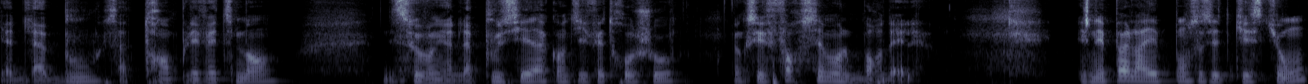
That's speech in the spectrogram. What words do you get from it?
il y a de la boue, ça trempe les vêtements, souvent il y a de la poussière quand il fait trop chaud, donc c'est forcément le bordel. je n'ai pas la réponse à cette question,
